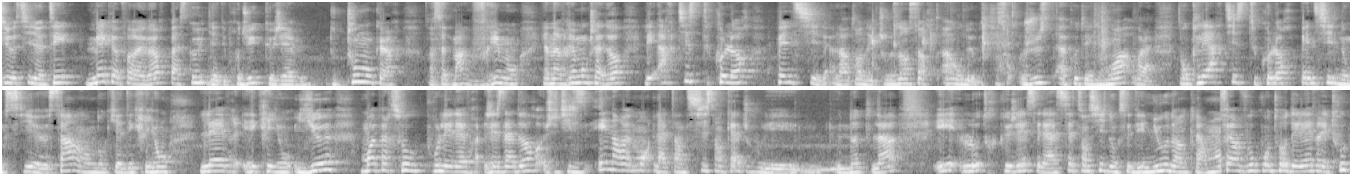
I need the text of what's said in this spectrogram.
J'ai aussi noté Make Up Forever parce qu'il y a des produits que j'aime de tout mon cœur dans cette marque, vraiment. Il y en a vraiment que j'adore. Les Artist Color Pencil. Alors attendez que je vous en sorte un ou deux parce qu'ils sont juste à côté de moi. Voilà. Donc les Artist Color Pencil, donc c'est euh, ça. Hein. donc il y a des crayons lèvres et des crayons yeux. Moi perso, pour les lèvres, je les adore. J'utilise énormément la teinte 604, je vous les note là. Et l'autre que j'ai, c'est la 706, donc c'est des nudes hein, clairement. Faire vos contours des lèvres et tout,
